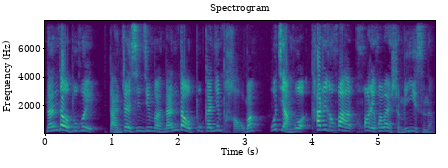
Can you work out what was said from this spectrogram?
难道不会胆战心惊吗？难道不赶紧跑吗？我讲过，他这个话话里话外什么意思呢？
